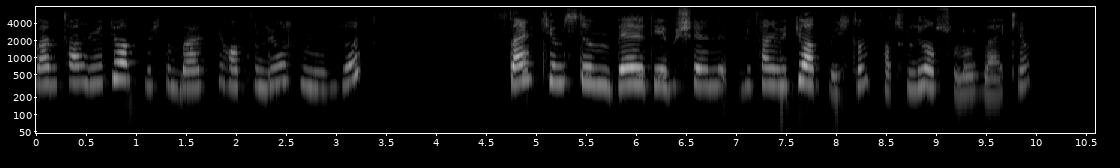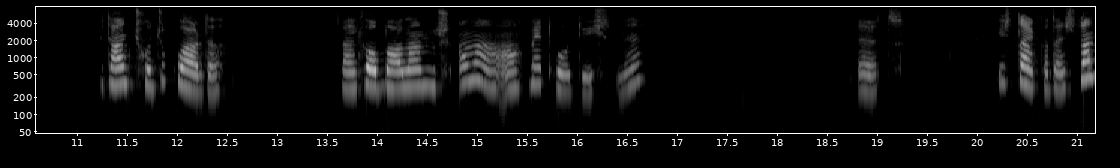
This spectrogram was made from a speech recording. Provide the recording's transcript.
ben bir tane video atmıştım belki hatırlıyorsunuzdur. Sen kimsin be diye bir şey bir tane video atmıştım. Hatırlıyorsunuz belki. Bir tane çocuk vardı. Sanki o bağlanmış ama Ahmet oydu ismi. Evet. İşte arkadaşlar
